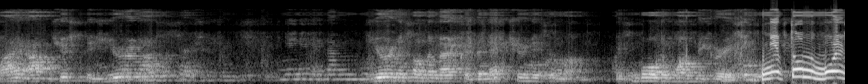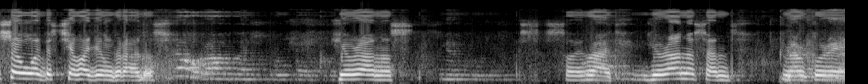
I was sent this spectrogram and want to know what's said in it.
I have just the Uranus, Uranus on the Mercury. The Neptune is, is more than one degree. Нептун больше орбис, чем один градус. Uranus, sorry, right. Uranus and Mercury.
